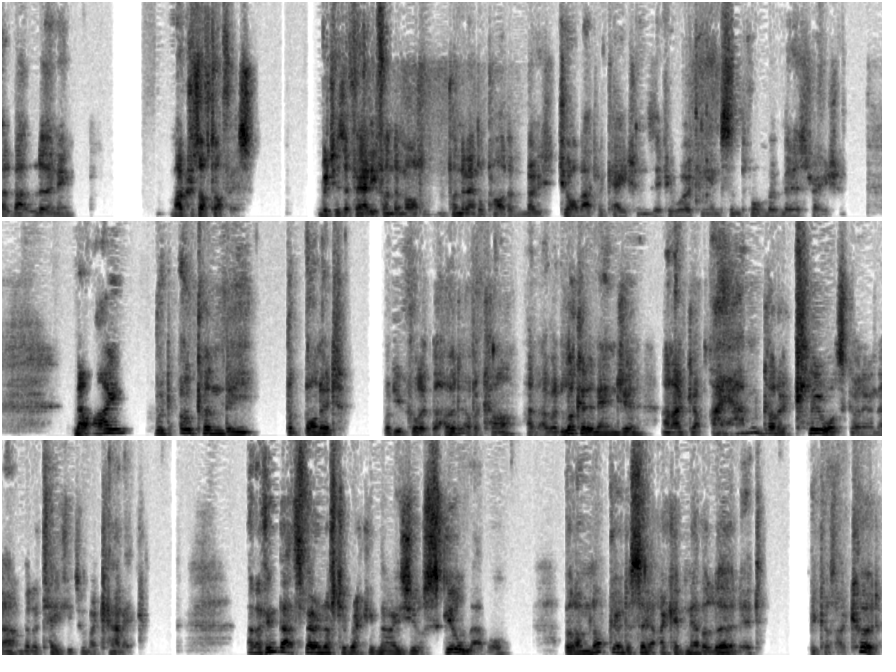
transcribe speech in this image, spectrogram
about learning Microsoft Office, which is a fairly fundamental, fundamental part of most job applications if you're working in some form of administration. Now, I would open the, the bonnet, what do you call it, the hood of a car, and I would look at an engine and I'd go, I haven't got a clue what's going on there. I'm going to take it to a mechanic. And I think that's fair enough to recognize your skill level, but I'm not going to say I could never learn it because I could.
